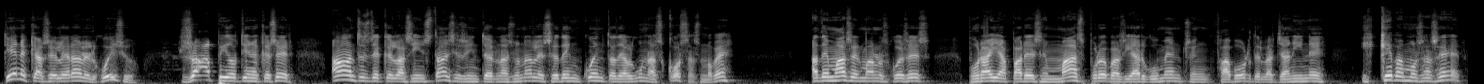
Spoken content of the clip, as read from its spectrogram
Tiene que acelerar el juicio. Rápido tiene que ser antes de que las instancias internacionales se den cuenta de algunas cosas, ¿no ve? Además, hermanos jueces, por ahí aparecen más pruebas y argumentos en favor de la Janine. ¿Y qué vamos a hacer?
